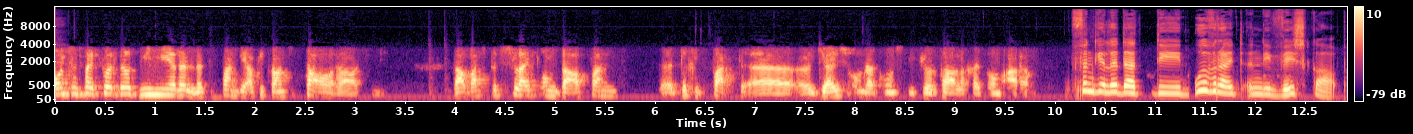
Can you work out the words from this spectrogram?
Ons is byvoorbeeld nie meer 'n lid van die Afrikaanse Taalraad nie. Daar was besluit om daarvan uh, te gevat uh juis omdat ons die veeltaligheid omarm vind julle dat die owerheid in die Wes-Kaap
